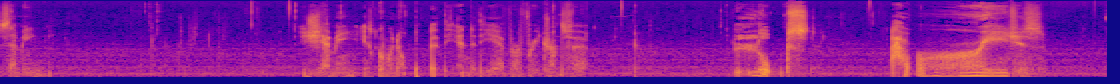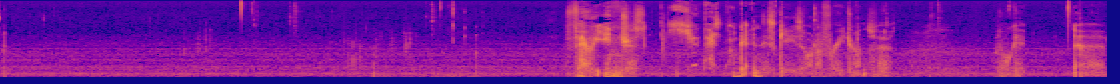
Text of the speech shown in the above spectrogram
Semi. Jemmy is coming up at the end of the year for a free transfer. Looks outrageous. Very interesting. Yes, I'm getting this geezer on a free transfer. Fuck it. Um,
